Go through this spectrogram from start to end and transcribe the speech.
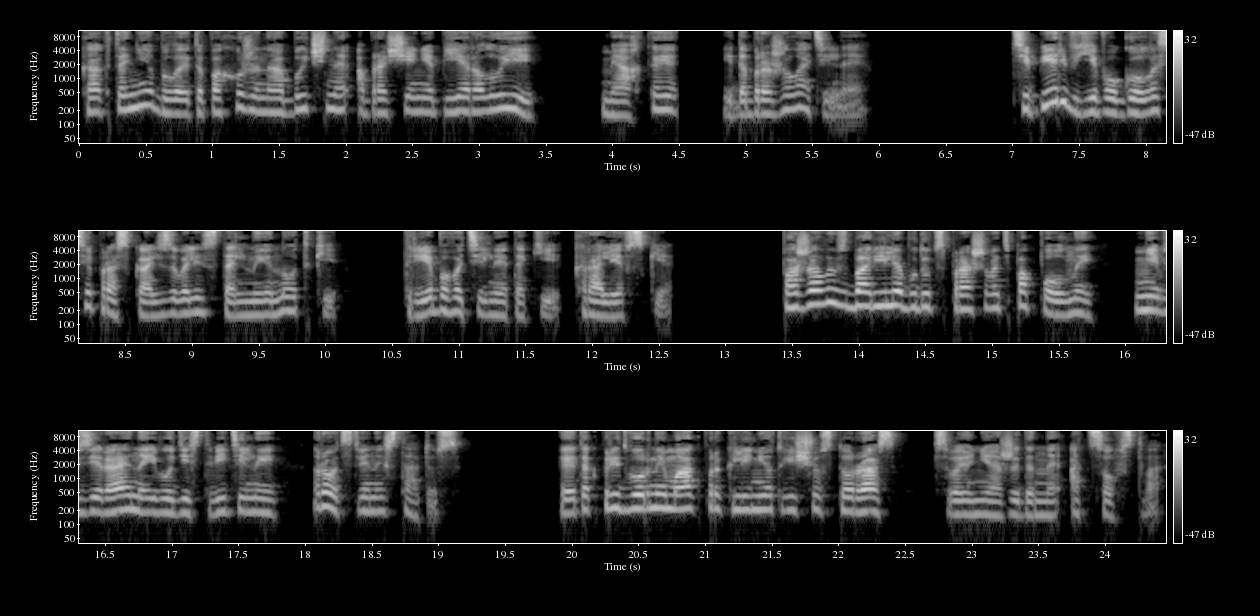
Как-то не было это похоже на обычное обращение Пьера Луи, мягкое и доброжелательное. Теперь в его голосе проскальзывали стальные нотки, требовательные такие, королевские. Пожалуй, с Бариля будут спрашивать по полной, невзирая на его действительный родственный статус. Этак придворный маг проклянет еще сто раз свое неожиданное отцовство.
